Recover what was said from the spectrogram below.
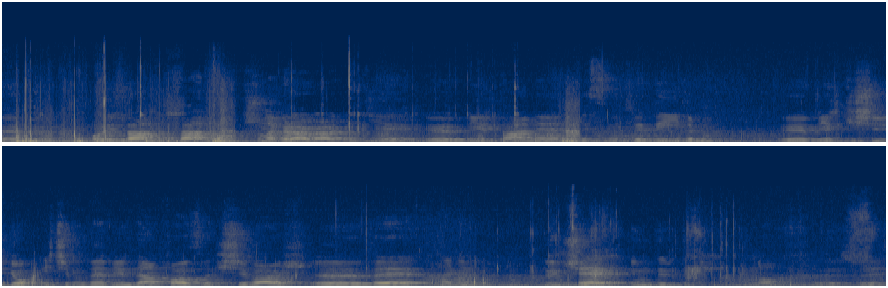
E, o yüzden ben şuna karar verdim ki e, bir tane kesinlikle değilim. E, bir kişi yok içimde, birden fazla kişi var E, ve hani üçe indirdik bunu e, süreç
